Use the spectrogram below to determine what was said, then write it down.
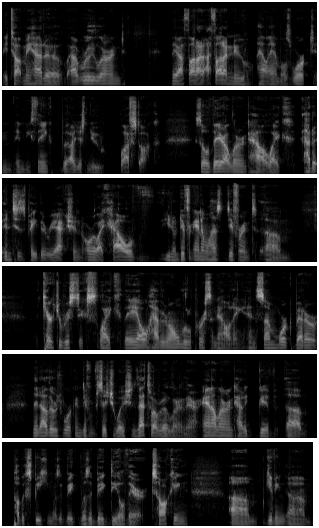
They taught me how to. I really learned there. I thought I, I thought I knew how animals worked and, and you think, but I just knew livestock. So there, I learned how like how to anticipate their reaction, or like how you know different animal has different um, characteristics. Like they all have their own little personality, and some work better than others work in different situations. That's what I really learned there, and I learned how to give um, public speaking was a big was a big deal there. Talking, um, giving um,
